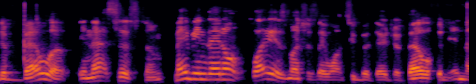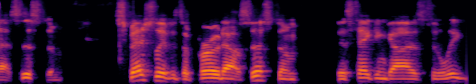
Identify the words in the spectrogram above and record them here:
develop in that system. Maybe they don't play as much as they want to, but they're developing in that system, especially if it's a proed out system that's taking guys to the league.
